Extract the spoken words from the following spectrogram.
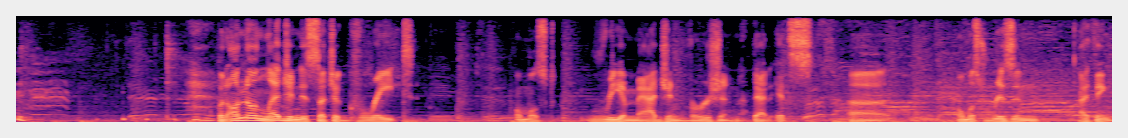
But Unknown Legend is such a great, almost reimagined version that it's uh, almost risen, I think,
